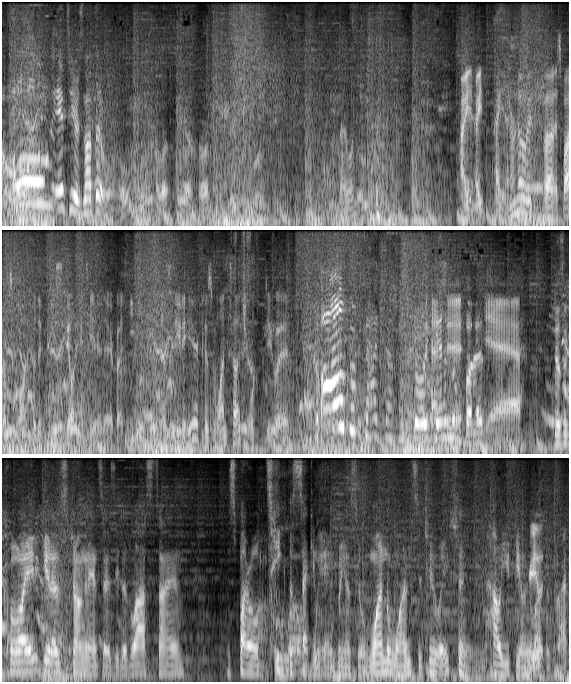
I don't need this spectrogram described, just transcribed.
Oh, the anti is not there. Oh, hello, hello, hello. Nine one. I, I, I don't know if uh, going for the V-skill anti-air there, but he doesn't need it here because one touch will do it. Oh, the backdash will go again, it. but Yeah. doesn't quite get as strong an answer as he did last time. Espada will take the second game, bring us to a 1-1 situation. How are you feeling Really? about this match?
